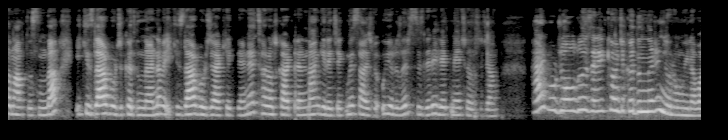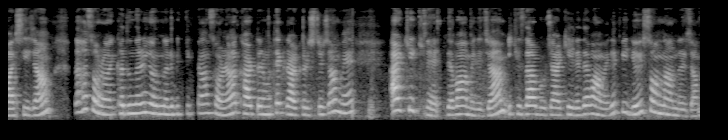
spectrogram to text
son haftasında İkizler Burcu kadınlarına ve İkizler Burcu erkeklerine tarot kartlarından gelecek mesaj ve uyarıları sizlere iletmeye çalışacağım. Her burcu olduğu üzere ilk önce kadınların yorumuyla başlayacağım. Daha sonra kadınların yorumları bittikten sonra kartlarımı tekrar karıştıracağım ve erkekle devam edeceğim. İkizler Burcu erkeğiyle devam edip videoyu sonlandıracağım.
